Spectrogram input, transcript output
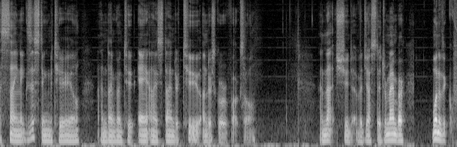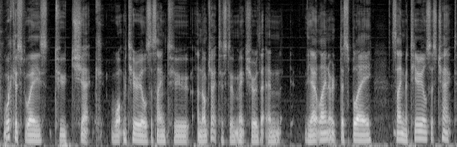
assign existing material and I'm going to AI standard 2 underscore voxel. And that should have adjusted. Remember, one of the quickest ways to check what materials assigned to an object is to make sure that in the outliner display assign materials is checked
